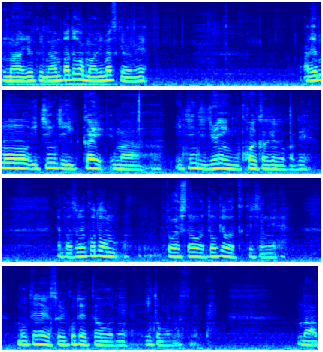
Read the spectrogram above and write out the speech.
まあよくナンパとかもありますけどね。あれも1日1回まあ1日10人声かけるとかね。やっぱそういうこととかした方が度胸がつくしね。モテるようにそういうことやった方がねいいと思いますね。まあ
